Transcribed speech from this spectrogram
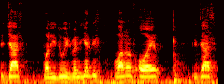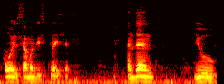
You just, what you do is when you get this water of oil, you just oil some of these places and then you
